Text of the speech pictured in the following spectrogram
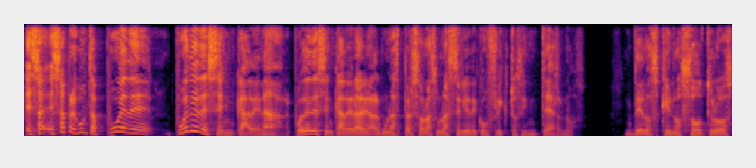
esa, pregunta puede, puede desencadenar, puede desencadenar en algunas personas una serie de conflictos internos de los que nosotros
